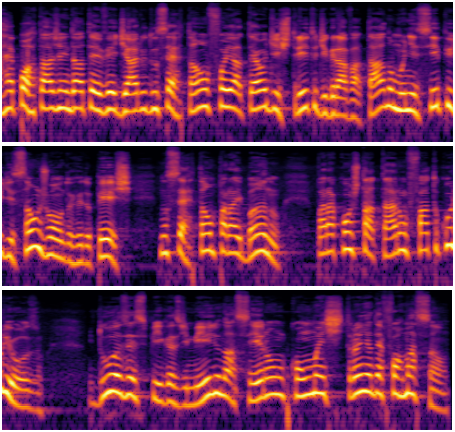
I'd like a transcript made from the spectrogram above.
A reportagem da TV Diário do Sertão foi até o distrito de Gravatá, no município de São João do Rio do Peixe, no sertão paraibano, para constatar um fato curioso. Duas espigas de milho nasceram com uma estranha deformação.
